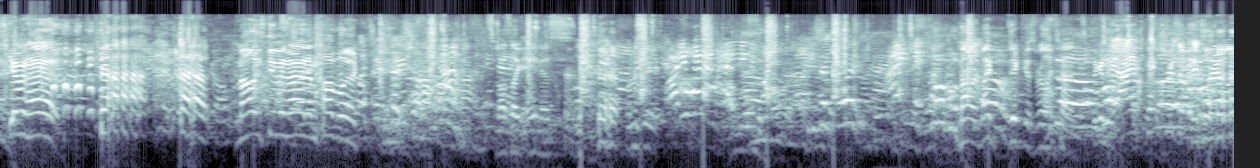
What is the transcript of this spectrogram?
He's giving head. Molly's giving head in public. smells like anus. Let me see. Molly, my dick is really tense. Look at me. I have pictures of it in my room.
